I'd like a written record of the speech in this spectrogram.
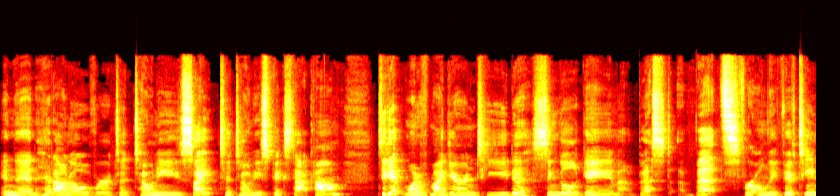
and then head on over to Tony's site, to Tony'sPicks.com, to get one of my guaranteed single game best bets for only $15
